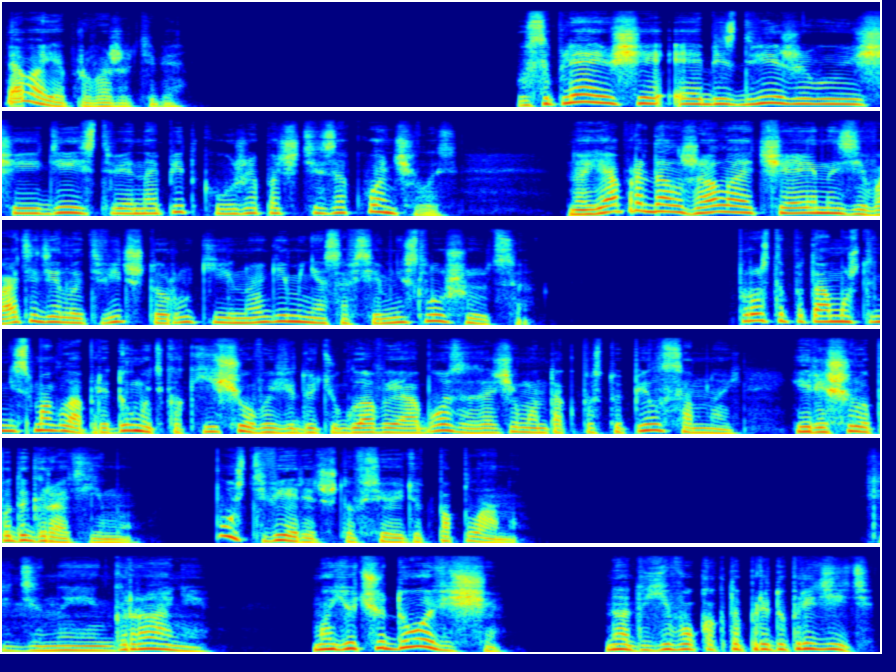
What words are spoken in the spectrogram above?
Давай я провожу тебя. Усыпляющее и обездвиживающее действие напитка уже почти закончилось, но я продолжала отчаянно зевать и делать вид, что руки и ноги меня совсем не слушаются. Просто потому, что не смогла придумать, как еще выведуть угловые обозы, зачем он так поступил со мной, и решила подыграть ему. Пусть верит, что все идет по плану. Ледяные грани. Мое чудовище. Надо его как-то предупредить.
